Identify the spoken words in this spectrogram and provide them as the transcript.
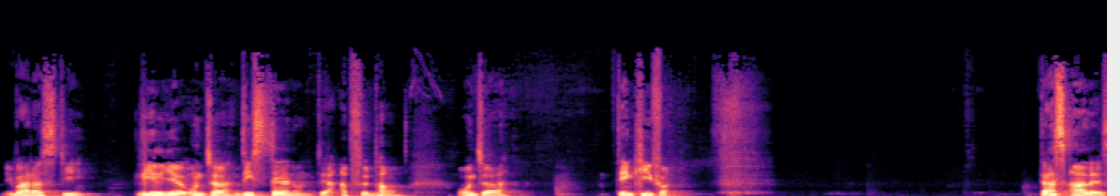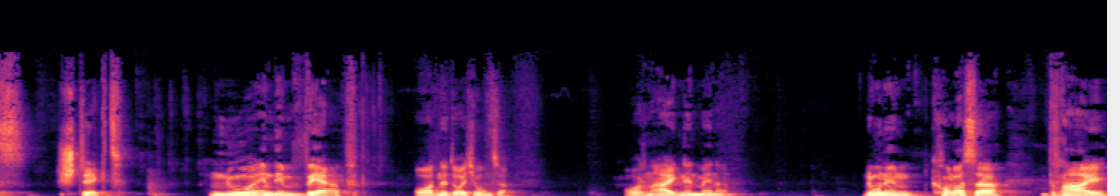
Wie war das? Die Lilie unter Disteln und der Apfelbaum unter den Kiefern. Das alles steckt nur in dem Verb ordnet euch unter, euren eigenen Männern. Nun in Kolosser 3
